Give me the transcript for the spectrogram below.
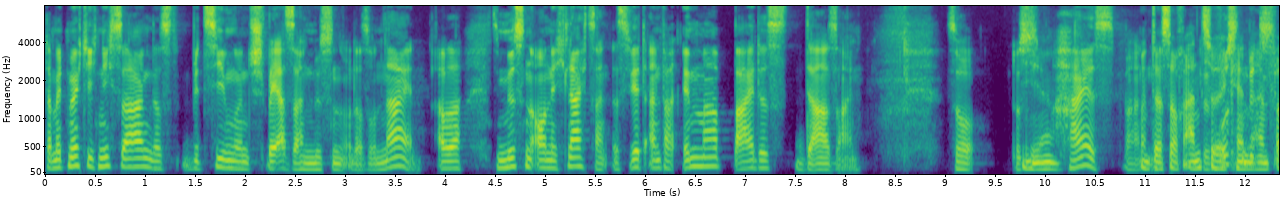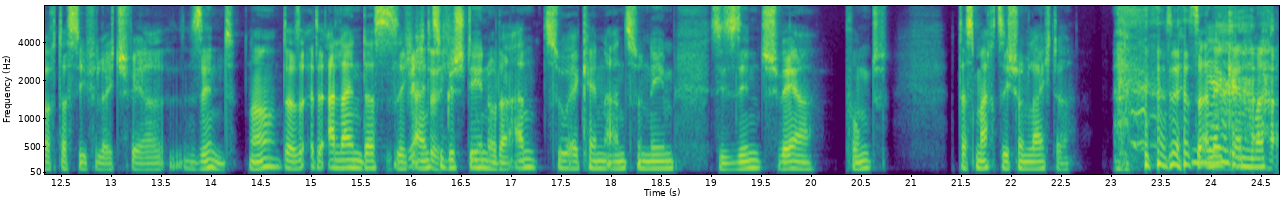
Damit möchte ich nicht sagen, dass Beziehungen schwer sein müssen oder so. Nein, aber sie müssen auch nicht leicht sein. Es wird einfach immer beides da sein. So, das ja. heißt, und das auch anzuerkennen, einfach, dass sie vielleicht schwer sind. Ne? Das, allein das, sich wichtig. einzugestehen oder anzuerkennen, anzunehmen, sie sind schwer. Punkt. Das macht sie schon leichter. das Anerkennen ja.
